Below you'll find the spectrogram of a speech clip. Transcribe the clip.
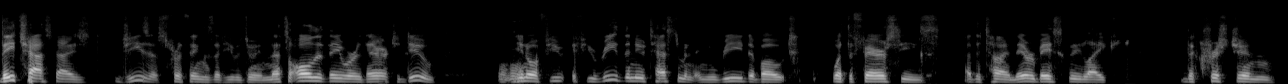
they chastised jesus for things that he was doing. That's all that they were there to do. Mhm, you know if you if you read the new testament and you read about what the pharisees at the time they were basically like the christian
